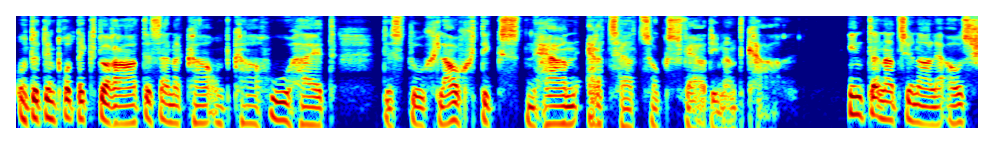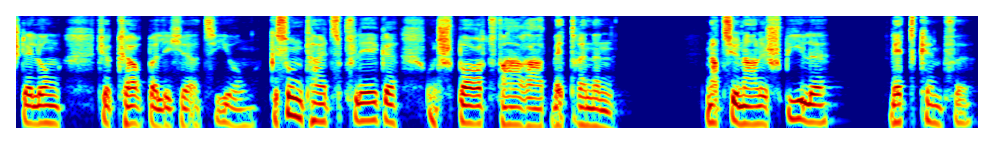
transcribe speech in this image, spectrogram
Unter dem Protektorate seiner K&K Hoheit des durchlauchtigsten Herrn Erzherzogs Ferdinand Karl. Internationale Ausstellung für körperliche Erziehung, Gesundheitspflege und Sportfahrradwettrennen, nationale Spiele, Wettkämpfe,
